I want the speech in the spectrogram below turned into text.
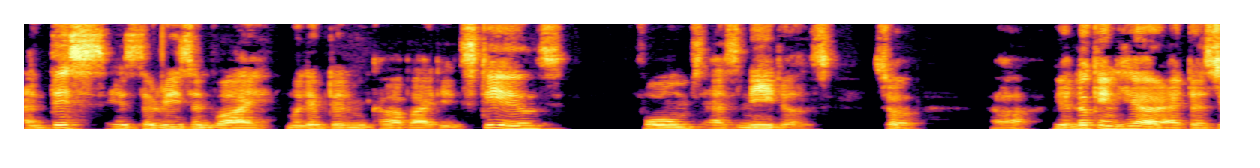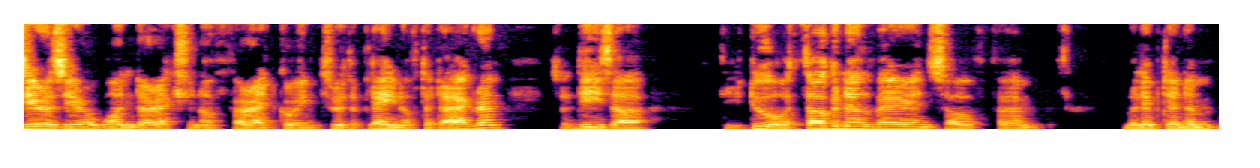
And this is the reason why molybdenum carbide in steels forms as needles. So uh, we're looking here at a 001 direction of ferrite going through the plane of the diagram. So these are the two orthogonal variants of um, molybdenum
